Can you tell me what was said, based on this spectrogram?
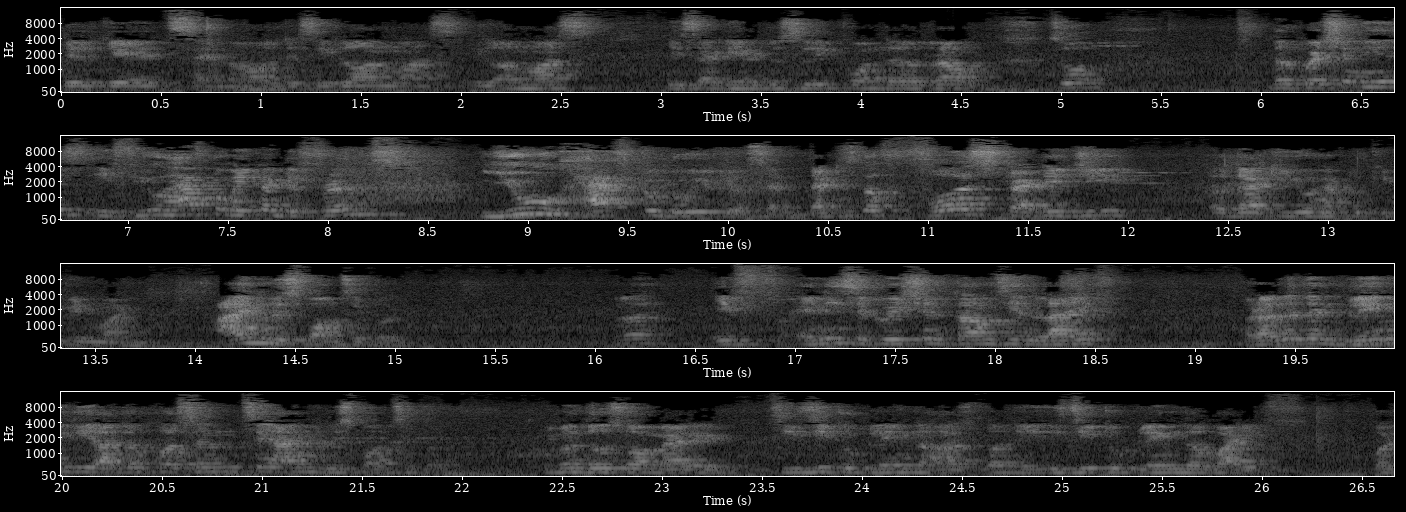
Bill Gates and all this Elon Musk. Elon Musk, he said he had to sleep on the ground. So the question is, if you have to make a difference, you have to do it yourself. That is the first strategy uh, that you have to keep in mind. I am responsible. Uh, if any situation comes in life, rather than blame the other person, say I am responsible. Even those who are married, it's easy to blame the husband, easy to blame the wife, but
